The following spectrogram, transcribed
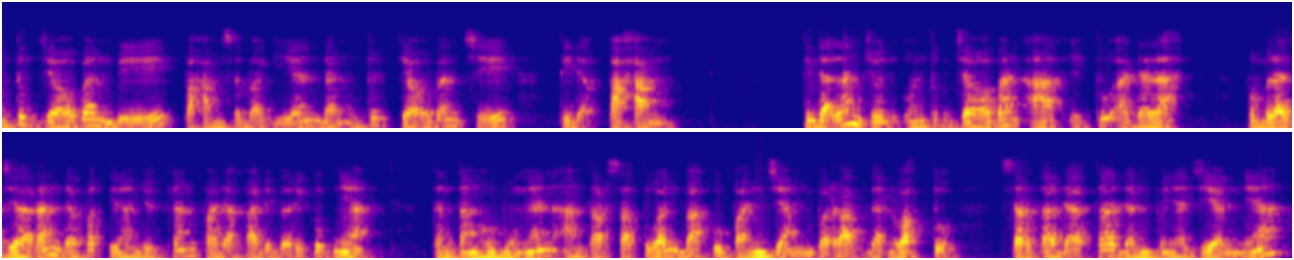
Untuk jawaban B, paham sebagian, dan untuk jawaban C, tidak paham. Tindak lanjut untuk jawaban A itu adalah pembelajaran dapat dilanjutkan pada KD berikutnya tentang hubungan antar satuan baku panjang, berat, dan waktu, serta data dan penyajiannya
